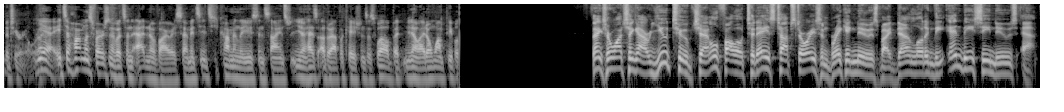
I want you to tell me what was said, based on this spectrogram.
material, right? Yeah, it's a harmless version of what's an adenovirus. Um, it's, it's commonly used in science. You know, it has other applications as well. But you know, I don't want people. Thanks for watching our YouTube channel. Follow today's top stories and breaking news by downloading the NBC News app.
